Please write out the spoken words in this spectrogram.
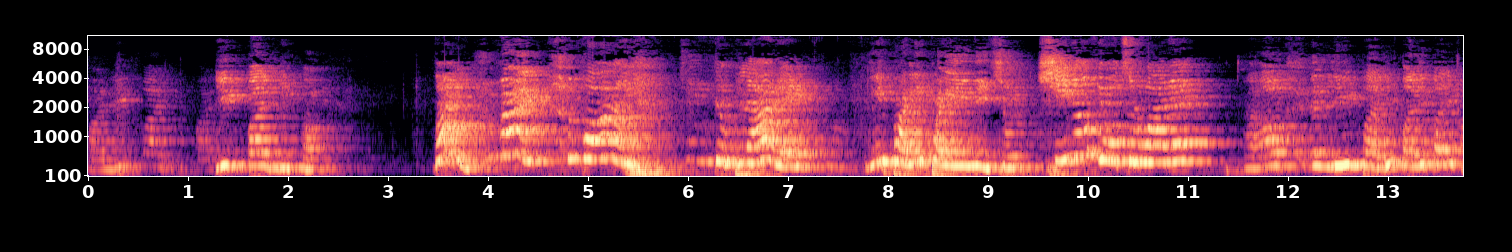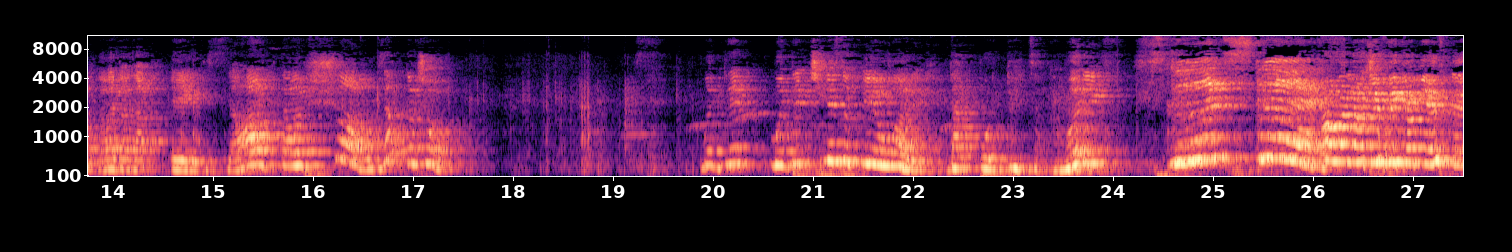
Pali, pali, pali, pali, pali. Vai! Vai! Vai! Ce întâmplare! Lipa, lipa e indiciul. Cine o fi oțul oare? Ah, lipa, lipa, lipa, lipa, da, da, da, exact așa, exact așa. Mă întreb, mă întreb cine să fie oare, dar portița cămării Scânt, scânt! Aoleu, ce frică mi este!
